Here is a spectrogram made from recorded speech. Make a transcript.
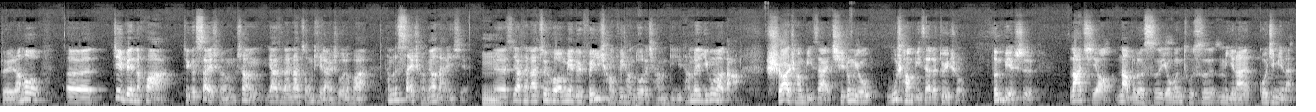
对，然后呃这边的话，这个赛程上亚特兰大总体来说的话，他们的赛程要难一些。嗯呃，亚特兰大最后要面对非常非常多的强敌，他们一共要打十二场比赛，其中有五场比赛的对手分别是拉齐奥、那不勒斯、尤文图斯、米兰、国际米兰。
